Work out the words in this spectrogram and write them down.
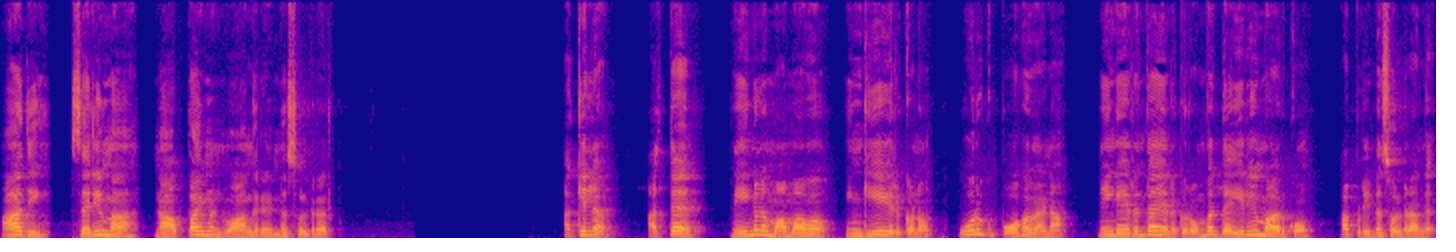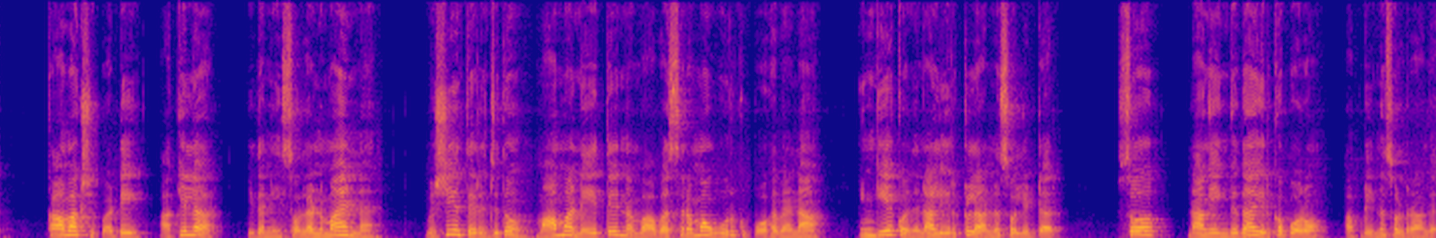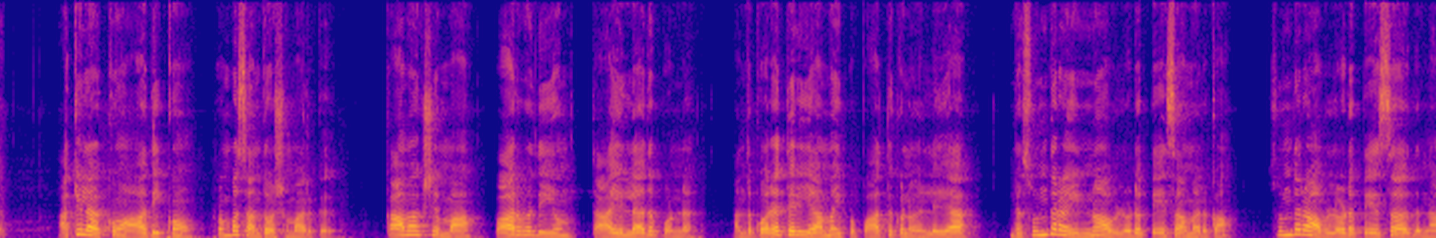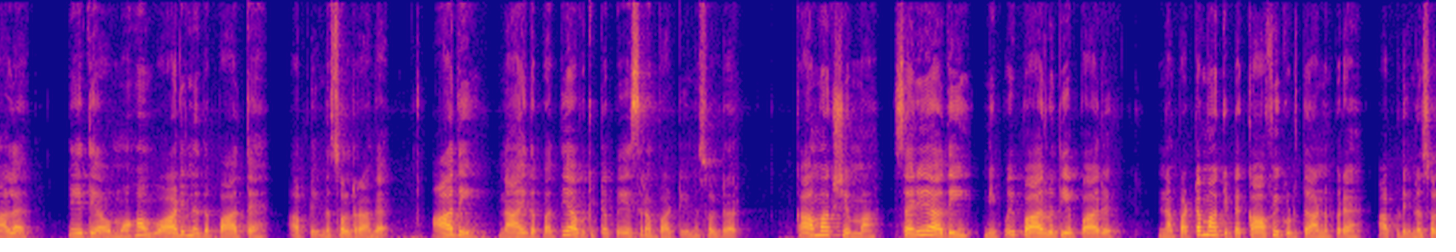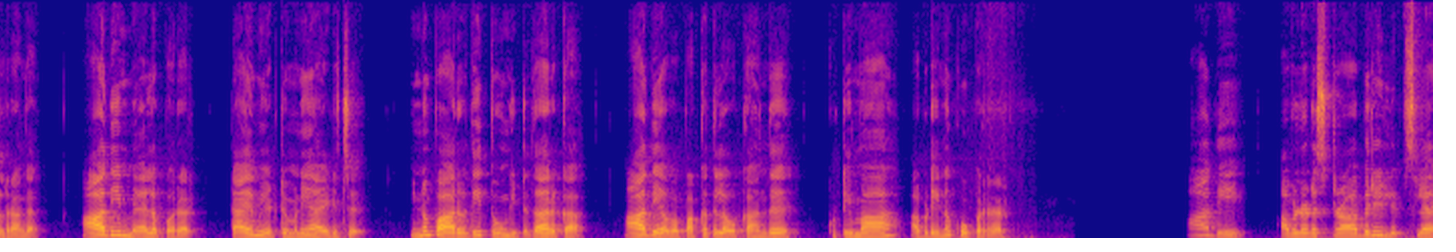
ஆதி சரிம்மா நான் அப்பாயின்மெண்ட் வாங்குறேன்னு சொல்கிறார் அகிலா அத்தை நீங்களும் மாமாவும் இங்கேயே இருக்கணும். ஊருக்கு போக வேணாம். நீங்கள் இருந்தால் எனக்கு ரொம்ப தைரியமாக இருக்கும் அப்படின்னு சொல்கிறாங்க காமாட்சி பாட்டி அகிலா இதை நீ சொல்லணுமா என்ன? விஷயம் தெரிஞ்சதும் மாமா நேத்தே நம்ம அவசரமாக ஊருக்கு போக வேணாம். இங்கேயே கொஞ்ச நாள் இருக்கலான்னு சொல்லிட்டார். ஸோ நாங்கள் இங்கே தான் இருக்க போகிறோம் அப்படின்னு சொல்கிறாங்க அகிலாக்கும் ஆதிக்கும் ரொம்ப சந்தோஷமாக இருக்குது காமாட்சி அம்மா பார்வதியும் தாயில்லாத பொண்ணு. அந்த குறை தெரியாமல் இப்போ பார்த்துக்கணும் இல்லையா? இந்த சுந்தரம் இன்னும் அவளோட பேசாமல் இருக்கான். சுந்தரம் அவளோட பேசாததுனால நேற்று அவள் முகம் வாடினதை பார்த்தேன் அப்படின்னு சொல்கிறாங்க ஆதி நான் இதை பற்றி அவகிட்ட பேசுகிறேன் பாட்டின்னு சொல்கிறார் காமாட்சி அம்மா சரி ஆதி நீ போய் பார்வதியை பாரு. நான் பட்டம்மா கிட்ட காஃபி கொடுத்து அனுப்புகிறேன் அப்படின்னு சொல்கிறாங்க ஆதி மேலே போகிறார் டைம் எட்டு மணி ஆயிடுச்சு. இன்னும் பார்வதி தூங்கிட்டு தான் இருக்கா. ஆதி அவள் பக்கத்தில் உட்காந்து குட்டிமா அப்படின்னு கூப்பிடுறார். ஆதி அவளோட ஸ்ட்ராபெரி லிப்ஸில்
